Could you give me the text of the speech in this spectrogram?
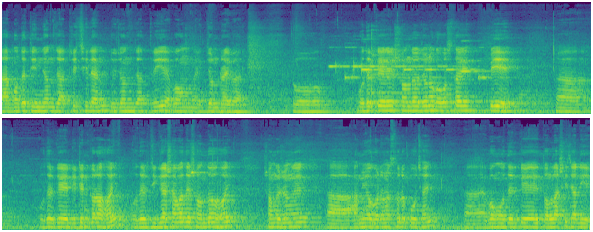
তার মধ্যে তিনজন যাত্রী ছিলেন, দুজন যাত্রী এবং একজন ড্রাইভার। তো ওদেরকে সন্দেহজনক অবস্থায় পেয়ে ওদেরকে ডিটেন করা হয়। ওদের জিজ্ঞাসাবাদে সন্দেহ হয়। সঙ্গে সঙ্গে আমিও ঘটনাস্থলে পৌঁছাই এবং ওদেরকে তল্লাশি চালিয়ে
